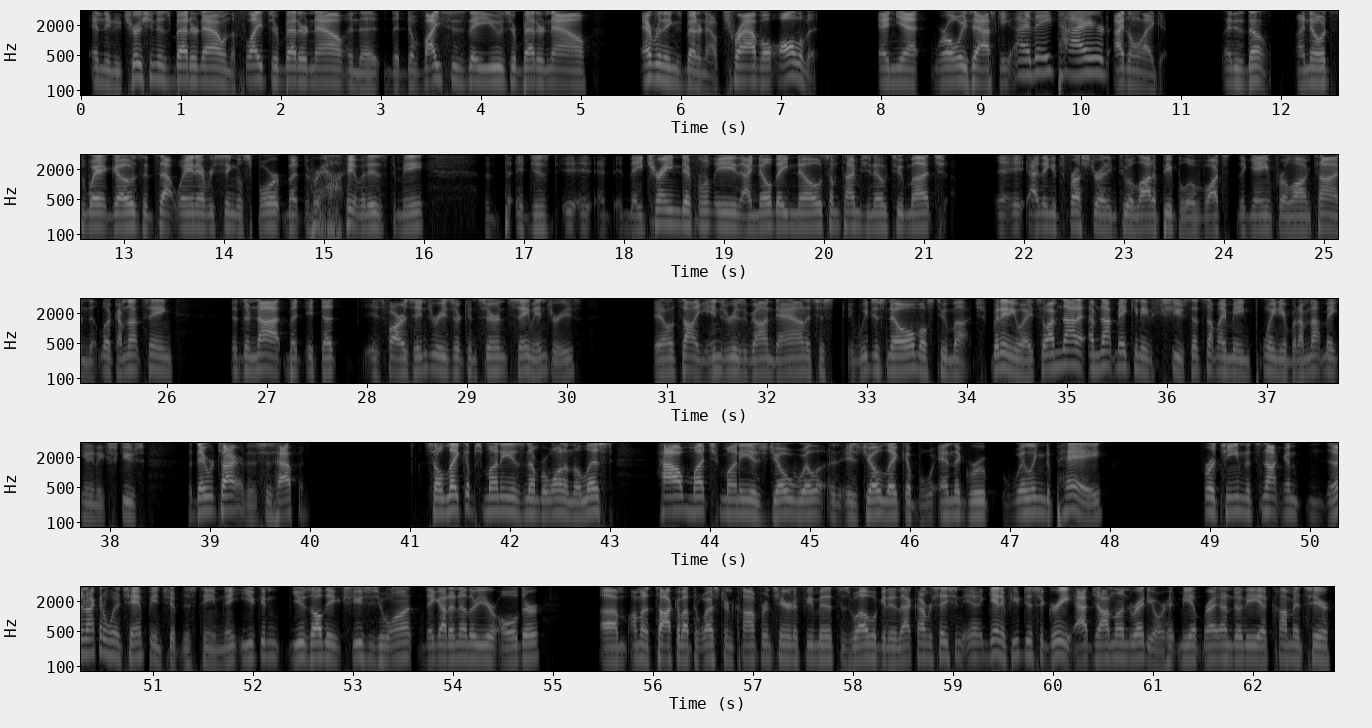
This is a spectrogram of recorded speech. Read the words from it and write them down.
And the nutrition is better now, and the flights are better now, and the, the devices they use are better now. Everything's better now. Travel, all of it. And yet, we're always asking, are they tired? I don't like it. I just don't. I know it's the way it goes. It's that way in every single sport, but the reality of it is to me, it just it, it, they train differently. I know they know. Sometimes you know too much. It, I think it's frustrating to a lot of people who have watched the game for a long time. That look, I'm not saying that they're not, but it does. As far as injuries are concerned, same injuries. You know, it's not like injuries have gone down. It's just we just know almost too much. But anyway, so I'm not I'm not making an excuse. That's not my main point here. But I'm not making an excuse. But they were tired. This has happened. So Lacob's money is number one on the list. How much money is Joe will is Joe Lacob and the group willing to pay for a team that's not going? They're not going to win a championship. This team. You can use all the excuses you want. They got another year older. Um, I'm going to talk about the Western Conference here in a few minutes as well. We'll get into that conversation. Again, if you disagree, at John Lund Radio or hit me up right under the uh, comments here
